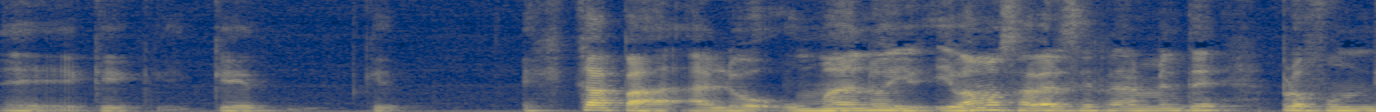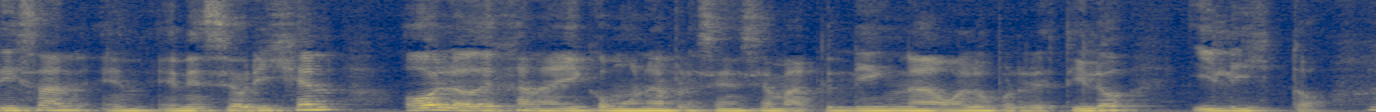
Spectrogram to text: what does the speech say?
eh, que, que- que escapa a lo humano y, y vamos a ver si realmente profundizan en, en ese origen o lo dejan ahí como una presencia maligna o algo por el estilo y listo. Mm.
